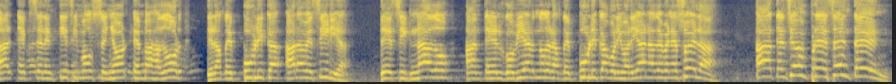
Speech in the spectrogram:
al excelentísimo señor embajador de la República Árabe Siria, designado ante el gobierno de la República Bolivariana de Venezuela. Atención, presenten.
